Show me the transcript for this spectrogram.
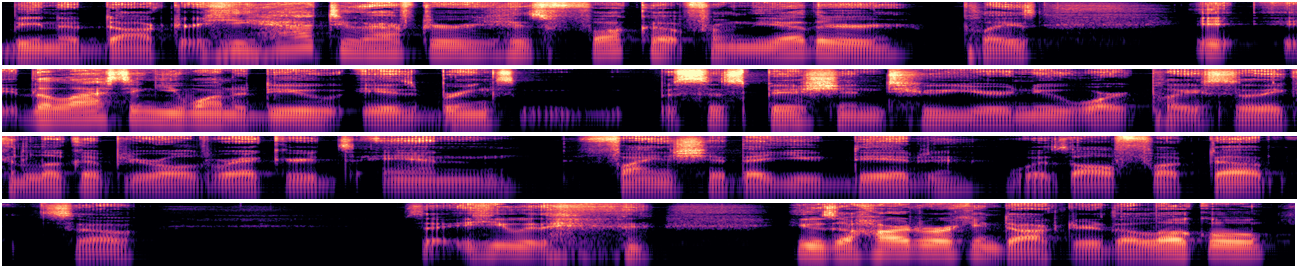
being a doctor. He had to after his fuck up from the other place. It, it, the last thing you want to do is bring suspicion to your new workplace so they can look up your old records and find shit that you did was all fucked up. So, so he was he was a hardworking doctor. The local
